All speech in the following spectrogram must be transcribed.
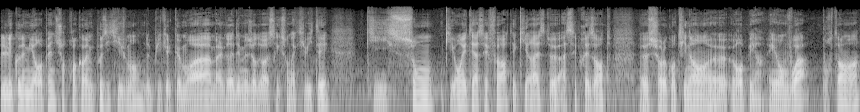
l'économie européenne surprend quand même positivement depuis quelques mois, malgré des mesures de restriction d'activité qui, qui ont été assez fortes et qui restent assez présentes euh, sur le continent euh, européen. Et on voit pourtant hein,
